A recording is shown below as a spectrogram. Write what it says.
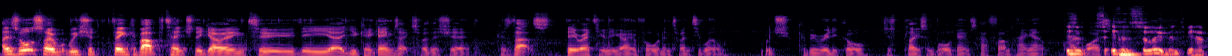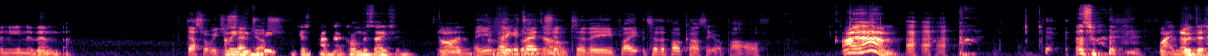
there's also we should think about potentially going to the uh, UK Games Expo this year because that's theoretically going forward in 21, which could be really cool. Just play some board games, have fun, hang out. Isn't, crack-wise. isn't Salute meant to be happening in November? That's what we I just mean, said, Josh. we just had that conversation. Oh, Are you paying attention to the play to the podcast that you're a part of? I am. That's why well, I know that.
